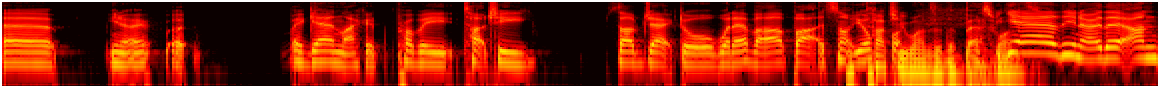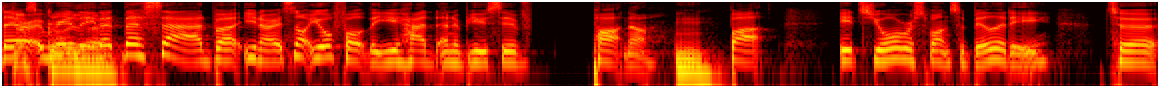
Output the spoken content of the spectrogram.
uh you know uh, again like a probably touchy subject or whatever, but it's not your touchy fault. ones are the best ones. Yeah, you know, they're and they're really they're, they're sad, but you know, it's not your fault that you had an abusive partner, Mm. but it's your responsibility to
